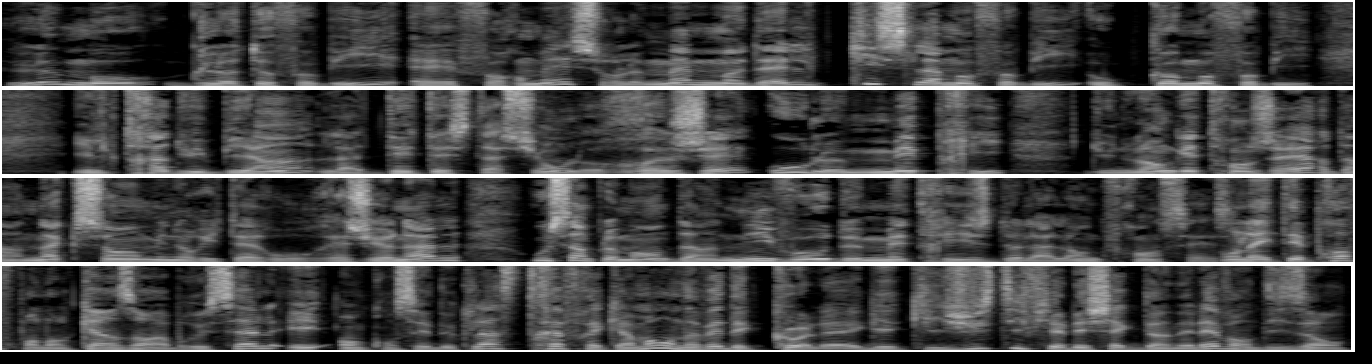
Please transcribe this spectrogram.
Le mot glottophobie est formé sur le même modèle qu'islamophobie ou comophobie. Il traduit bien la détestation, le rejet ou le mépris d'une langue étrangère, d'un accent minoritaire ou régional, ou simplement d'un niveau de maîtrise de la langue française. On a été prof pendant 15 ans à Bruxelles et en conseil de classe, très fréquemment, on avait des collègues qui justifiaient l'échec d'un élève en disant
